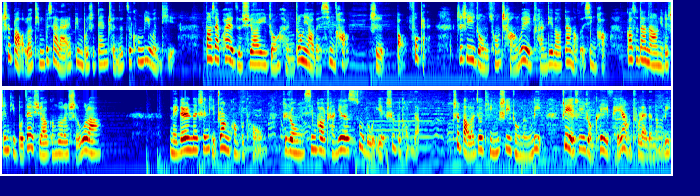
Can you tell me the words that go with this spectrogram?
吃饱了停不下来，并不是单纯的自控力问题。放下筷子需要一种很重要的信号，是饱腹感。这是一种从肠胃传递到大脑的信号。告诉大脑，你的身体不再需要更多的食物了。每个人的身体状况不同，这种信号传递的速度也是不同的。吃饱了就停是一种能力，这也是一种可以培养出来的能力。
